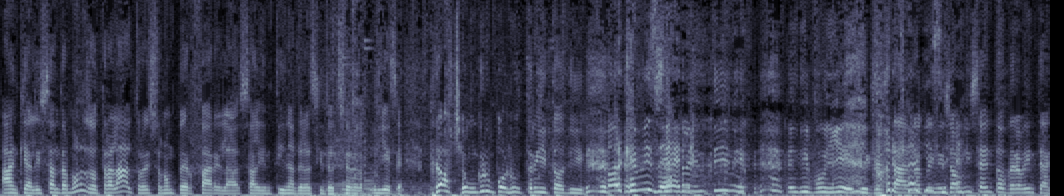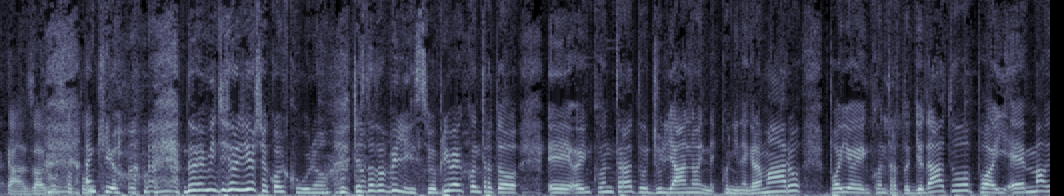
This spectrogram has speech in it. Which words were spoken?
anche Alessandra Moroso. Tra l'altro, adesso non per fare la salentina della situazione della pugliese, però c'è un gruppo nutrito di salentini e di pugliesi quest'anno, quindi insomma, mi sento veramente a casa. Non so tu. Anch'io. Dove mi giro io c'è qualcuno. C'è stato bellissimo. Prima ho incontrato, eh, ho incontrato Giuliano in- con i Negramaro, poi ho incontrato Diodato, poi Emma.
